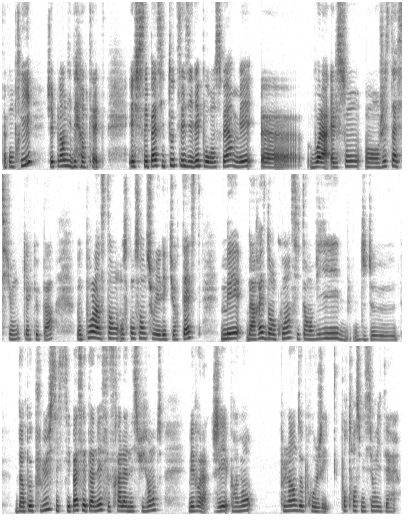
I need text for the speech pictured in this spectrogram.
t'as compris? J'ai plein d'idées en tête. Et je sais pas si toutes ces idées pourront se faire, mais euh, voilà, elles sont en gestation quelque part. Donc pour l'instant, on se concentre sur les lectures tests mais bah, reste dans le coin si tu as envie d'un peu plus. Si c'est pas cette année, ce sera l'année suivante. Mais voilà, j'ai vraiment plein de projets pour transmission littéraire.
